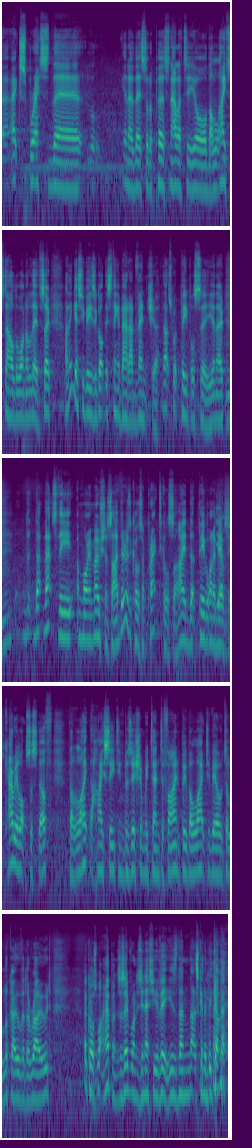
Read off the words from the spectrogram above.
uh, express their, you know, their sort of personality or the lifestyle they want to live. So I think SUVs have got this thing about adventure. That's what people see. You know, Th- that, that's the more emotional side. There is, of course, a practical side that people want to be Yes. able to carry lots of stuff. They like the high seating position we tend to find. People like to be able to look over the road. Of course, what happens is everyone is in SUVs, then that's going to become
